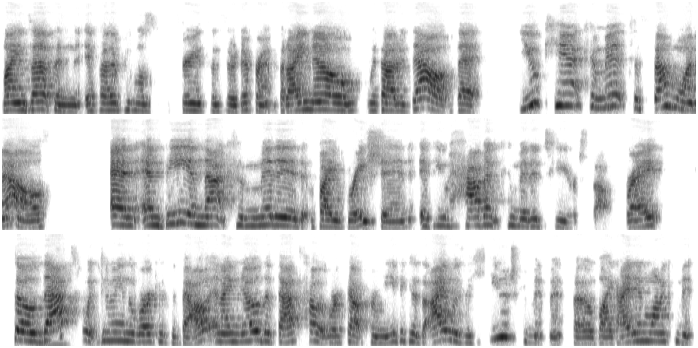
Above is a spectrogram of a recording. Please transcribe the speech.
lines up and if other people's experiences are different. But I know without a doubt that you can't commit to someone else and and be in that committed vibration if you haven't committed to yourself right so that's what doing the work is about and i know that that's how it worked out for me because i was a huge commitment so like i didn't want to commit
